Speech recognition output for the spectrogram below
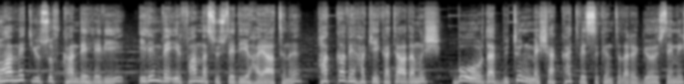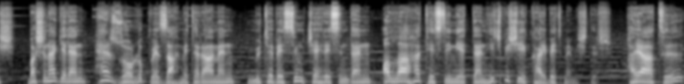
Muhammed Yusuf Kandehlevi, ilim ve irfanla süslediği hayatını Hakka ve hakikate adamış, bu uğurda bütün meşakkat ve sıkıntıları göğüslemiş, başına gelen her zorluk ve zahmete rağmen mütebessim çehresinden Allah'a teslimiyetten hiçbir şey kaybetmemiştir. Hayatı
